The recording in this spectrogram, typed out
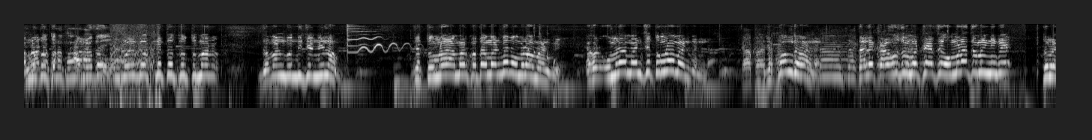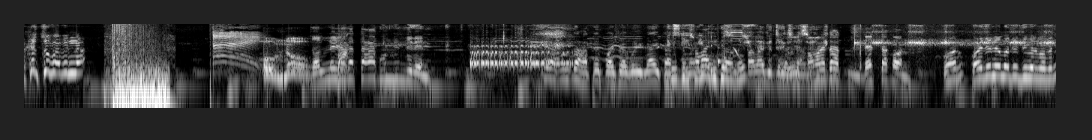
আমরা তো আমরা তো উভয় পক্ষে তো তো তোমার জবানবন্দিতে নিলাম যে তোমরা আমার কথা মানবেন ওমরাও মানবে। এখন ওমরা মানছে তোমরা মানবেন না। কোন ধরনের? তাহলে কাগজ মাঠে আছে ওমরা তুমি নিবে তোমরা কিচ্ছু পাবেন না। চল্লিশ হাজার টাকা কোন দিন দিবেন? এখন তো হাতে পয়সা করি নাই সময় দিতে হবে। সময়টা ডেটটা কোন। কোন? কয়দিনের মধ্যে দিবেন পাবেন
